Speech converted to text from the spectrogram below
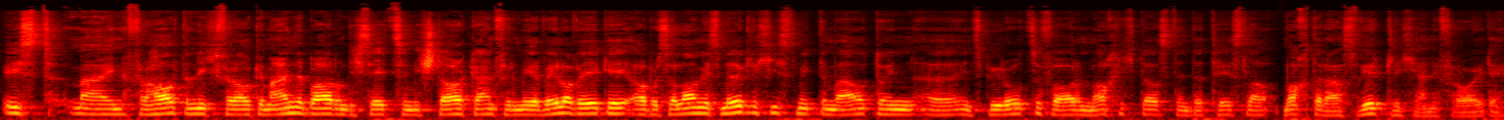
ist mein Verhalten nicht verallgemeinerbar und ich setze mich stark ein für mehr Velowege, aber solange es möglich ist, mit dem Auto in, äh, ins Büro zu fahren, mache ich das, denn der Tesla macht daraus wirklich eine Freude.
